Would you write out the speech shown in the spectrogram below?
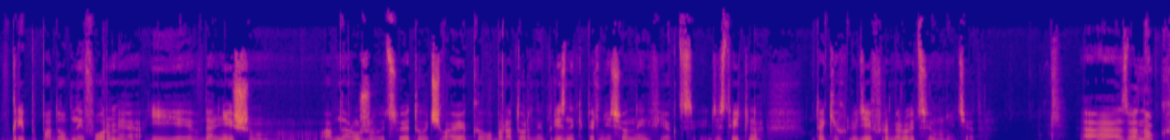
в гриппоподобной форме, и в дальнейшем э, обнаруживаются у этого человека лабораторные признаки перенесенной инфекции. Действительно, у таких людей формируется иммунитет. А, звонок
